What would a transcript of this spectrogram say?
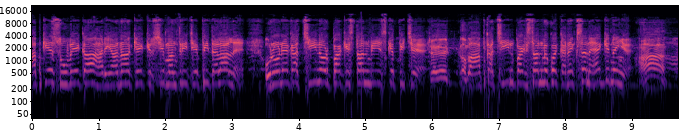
आपके सूबे का हरियाणा के कृषि मंत्री जेपी दलाल है। उन्होंने कहा चीन और पाकिस्तान भी इसके पीछे है। तो आपका चीन पाकिस्तान में कोई कनेक्शन है कि नहीं है? हाँ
